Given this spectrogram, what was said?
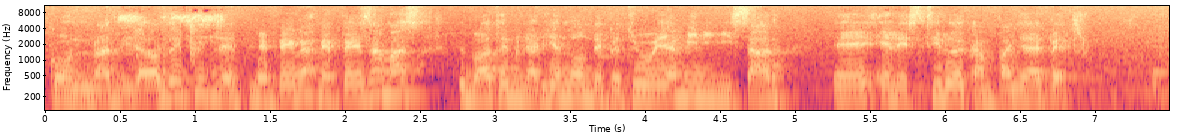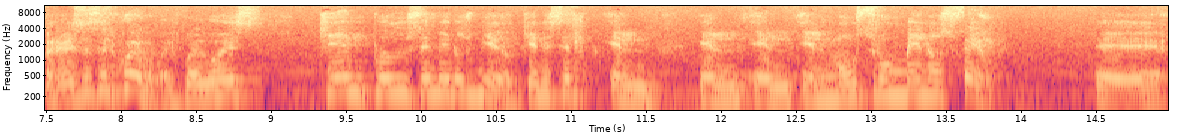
con admirador de Hitler me, pega, me pesa más, pues me voy a terminar yendo donde Petro y voy a minimizar eh, el estilo de campaña de Petro. Pero ese es el juego. El juego es quién produce menos miedo, quién es el, el, el, el monstruo menos feo. Eh,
